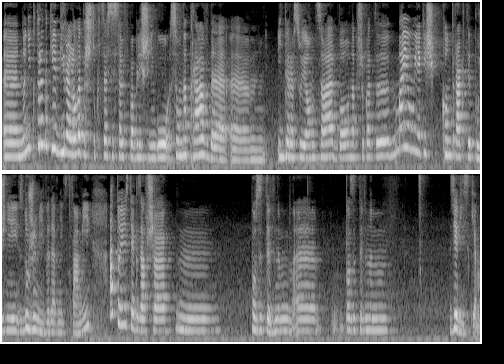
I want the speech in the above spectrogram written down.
E, no niektóre takie wiralowe też sukcesy self-publishingu są naprawdę um, interesujące, bo na przykład y, mają jakieś kontrakty później z dużymi wydawnictwami, a to jest jak zawsze mm, pozytywnym, e, pozytywnym zjawiskiem.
